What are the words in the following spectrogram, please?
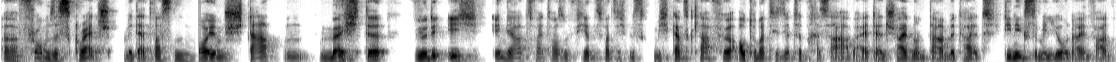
äh, from the scratch mit etwas Neuem starten möchte, würde ich im Jahr 2024 mich, ganz klar für automatisierte Pressearbeit entscheiden und damit halt die nächste Million einfahren.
